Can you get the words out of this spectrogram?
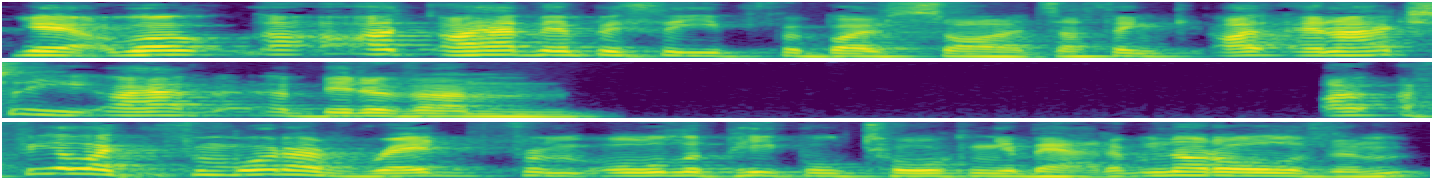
Yeah, well, I, I have empathy for both sides. I think, I, and I actually I have a bit of um I feel like from what I've read from all the people talking about it, not all of them,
